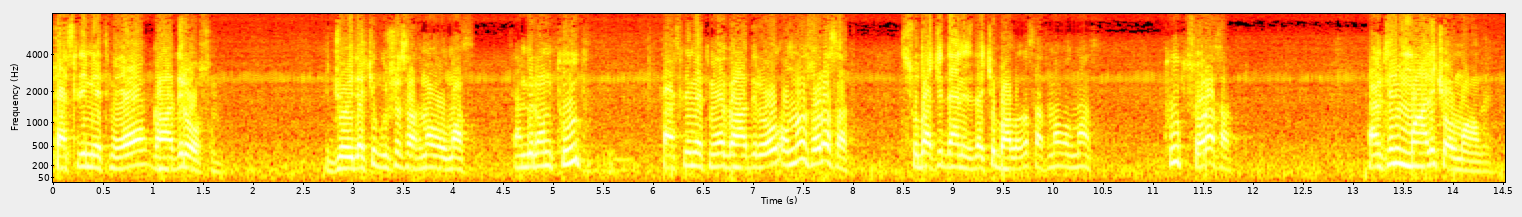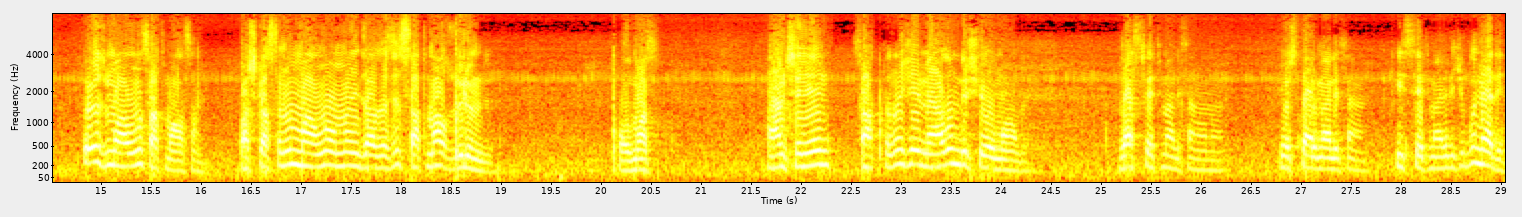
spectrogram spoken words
təslim etməyə qadir olsun. Göydəki quşu satmaq olmaz. Sən bir onu tut, təslim etməyə qadir ol, ondan sonra sat. Sudakı, dənizdəki balığı satmaq olmaz. Tut, sonra sat. Həmçinin malik olmalıdır. Öz malını satmalısan. Başqasının malını ondan icazəsiz satmaq zülümdür. Olmaz. Həmçinin satdığın şey məlum bir şey olmalıdır. Vəsf etməlisən onu. Göstərməlisən. Hiss etməlidir ki, bu nədir?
